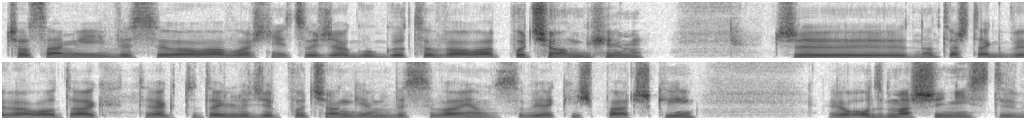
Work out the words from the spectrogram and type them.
czasami wysyłała właśnie coś, jak ugotowała pociągiem, czy no też tak bywało, tak? To jak tutaj ludzie pociągiem wysyłają sobie jakieś paczki, e, od maszynisty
